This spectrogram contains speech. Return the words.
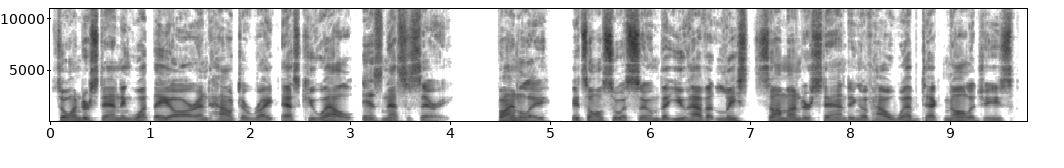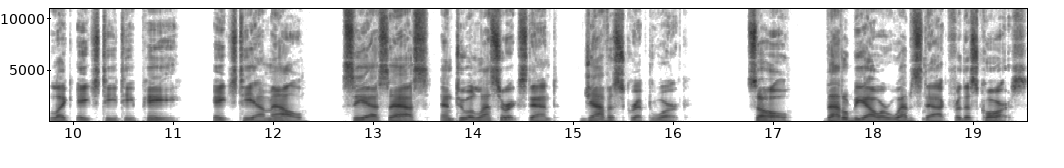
so understanding what they are and how to write SQL is necessary. Finally, it's also assumed that you have at least some understanding of how web technologies like HTTP, HTML, CSS, and to a lesser extent, JavaScript work. So, that'll be our web stack for this course.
